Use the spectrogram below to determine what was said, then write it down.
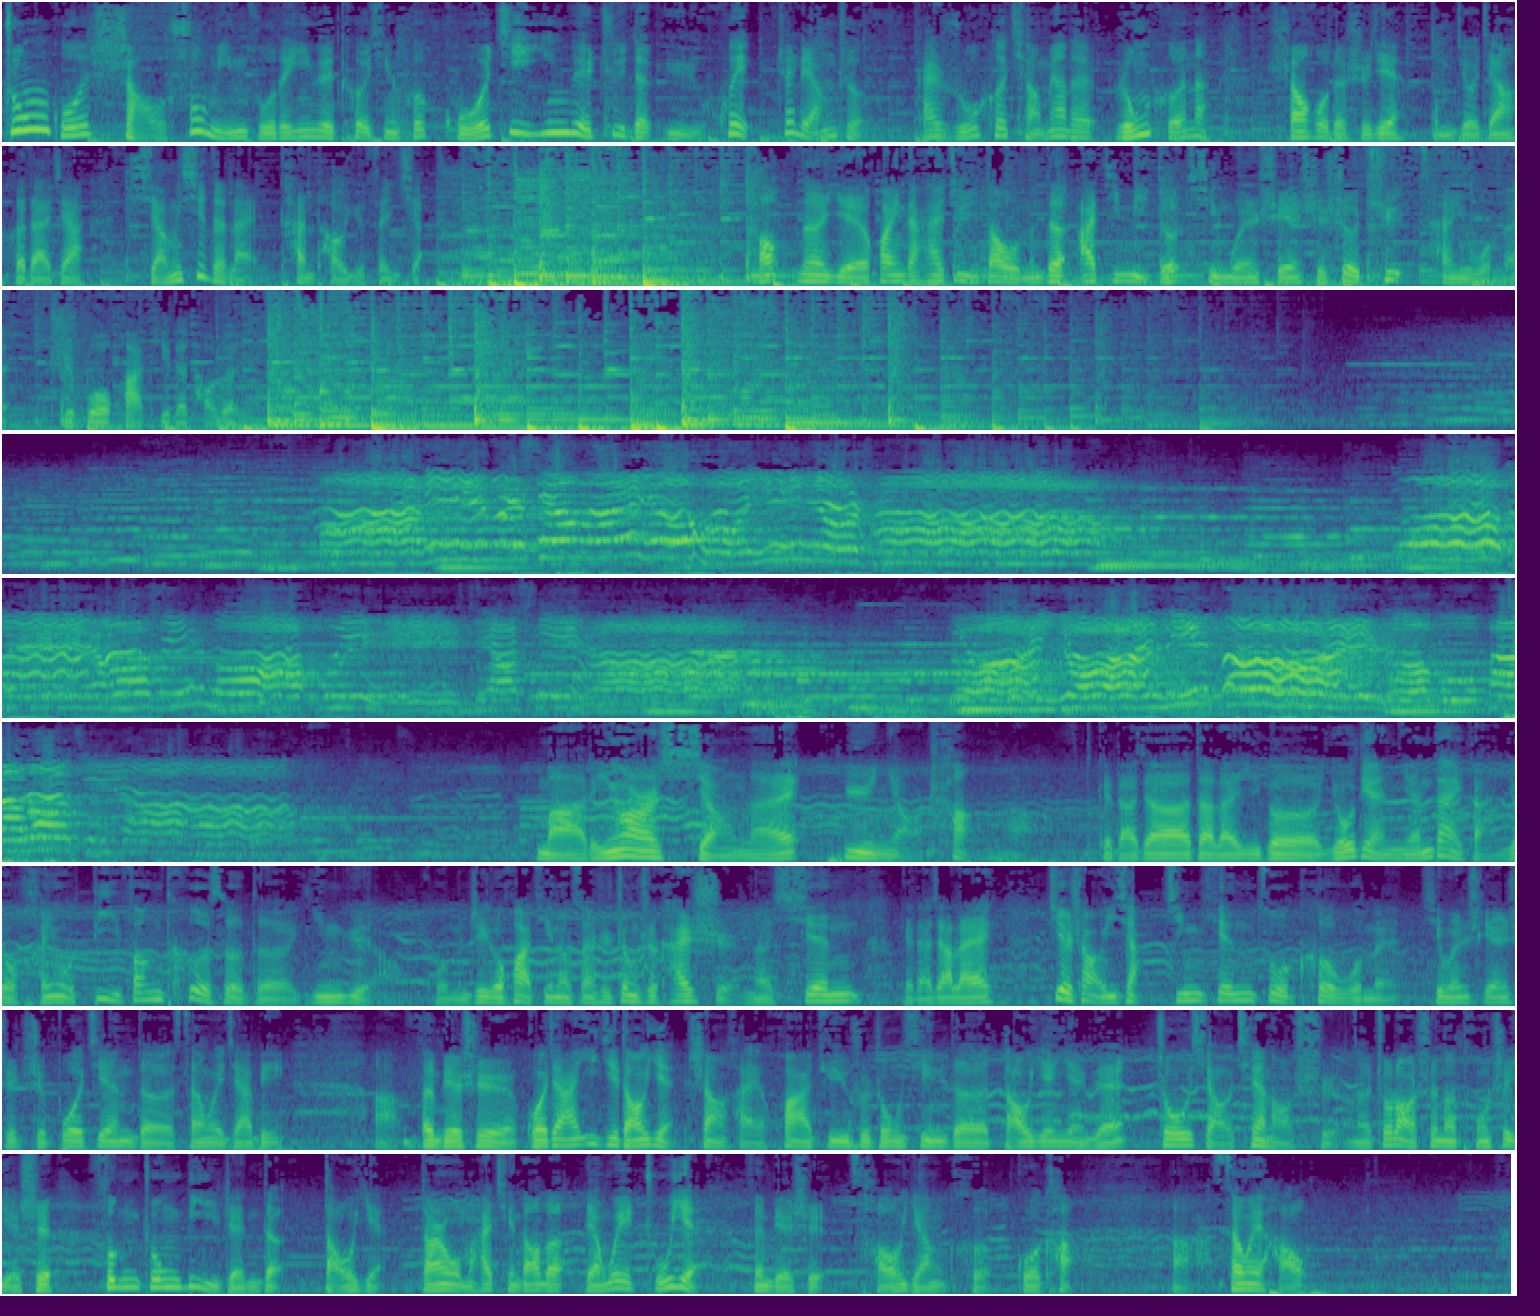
中国少数民族的音乐特性和国际音乐剧的语汇，这两者该如何巧妙的融合呢？稍后的时间，我们就将和大家详细的来探讨与分享。好，那也欢迎大家继续到我们的阿基米德新闻实验室社区参与我们直播话题的讨论。马铃儿响来，玉鸟唱啊，给大家带来一个有点年代感又很有地方特色的音乐啊。我们这个话题呢，算是正式开始。那先给大家来介绍一下今天做客我们新闻实验室直播间的三位嘉宾啊，分别是国家一级导演、上海话剧艺术中心的导演演员周小倩老师。那周老师呢，同时也是《风中丽人》的导演。当然，我们还请到了两位主演，分别是曹阳和郭抗。啊，三位好。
